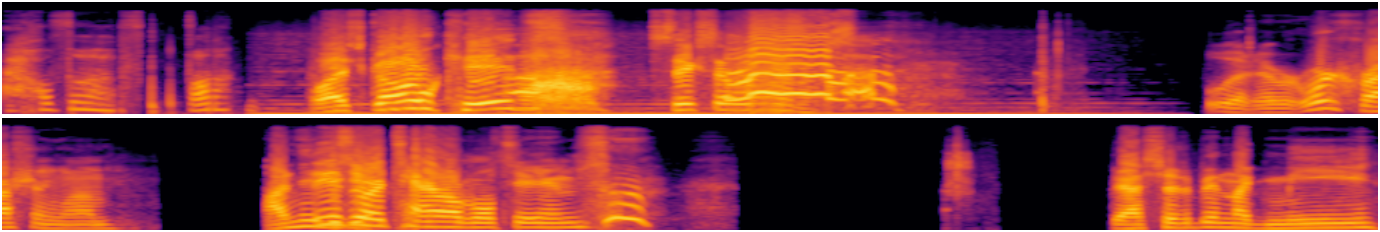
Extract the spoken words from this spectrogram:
How the fuck? Let's go, kids. Six elims. Whatever. We're crushing them. I need These to get... are terrible teams. That should have been like me,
